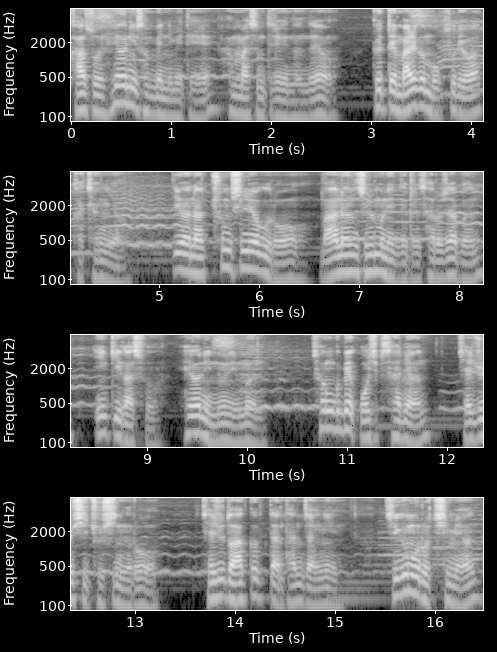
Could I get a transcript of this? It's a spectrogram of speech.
가수 혜연이 선배님에 대해 한 말씀 드리겠는데요. 그때 맑은 목소리와 가창력, 뛰어난 춤 실력으로 많은 젊은이들을 사로잡은 인기 가수 혜연이 누님은 1954년 제주시 출신으로 제주도 악극단 단장인 지금으로 치면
